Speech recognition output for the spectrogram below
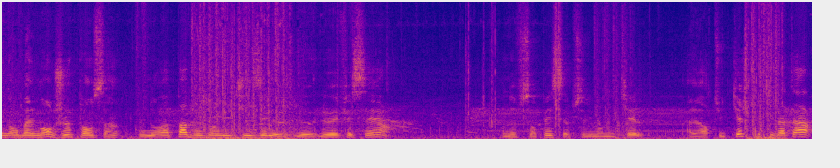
normalement, je pense hein, qu'on n'aura pas besoin d'utiliser le, le, le, FSR. En 900p, c'est absolument nickel. Alors, tu te caches, petit bâtard?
